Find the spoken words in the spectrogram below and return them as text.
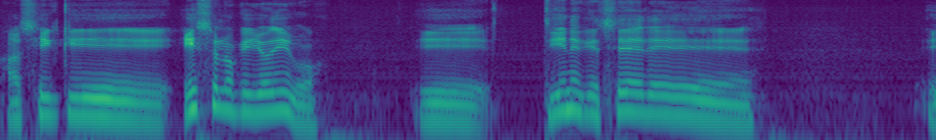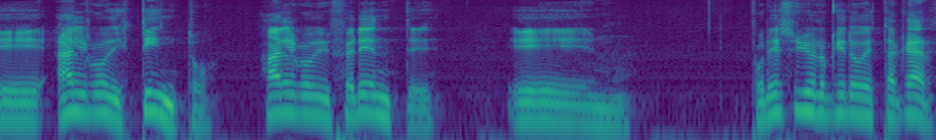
Así que eso es lo que yo digo. Eh, tiene que ser eh, eh, algo distinto, algo diferente. Por eso yo lo quiero destacar.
